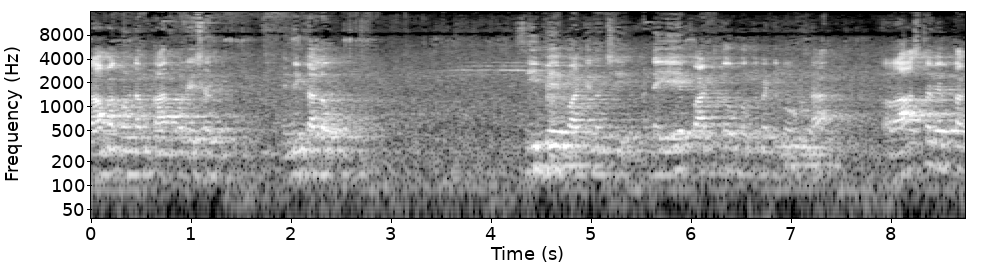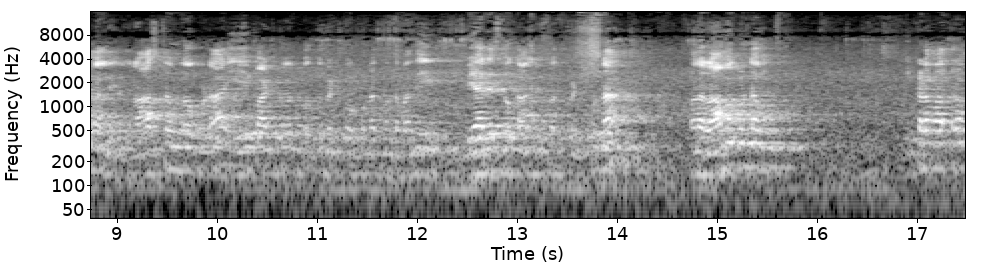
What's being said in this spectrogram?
రామగుండం కార్పొరేషన్ ఎన్నికల్లో సిపిఐ పార్టీ నుంచి అంటే ఏ పార్టీతో పొత్తు పెట్టుకోకుండా రాష్ట్ర వ్యాప్తంగా లేదు. రాష్ట్రంలో కూడా ఏ పార్టీతో పొత్తు పెట్టుకోకుండా కొంతమంది బీఆర్ఎస్తో కాంగ్రెస్ పొత్తు పెట్టుకున్నా మన రామగుండం ఇక్కడ మాత్రం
